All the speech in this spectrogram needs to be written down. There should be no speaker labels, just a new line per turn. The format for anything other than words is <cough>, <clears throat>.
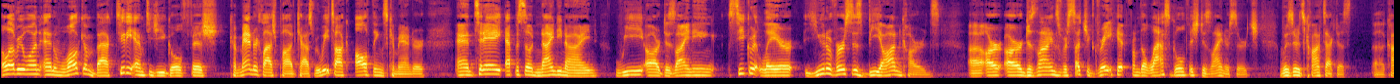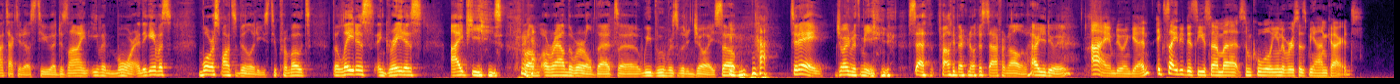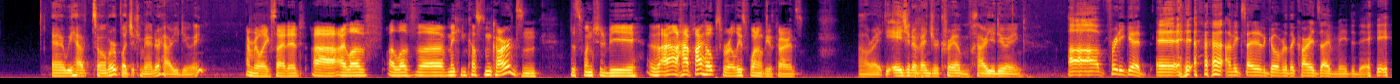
Hello, everyone, and welcome back to the MTG Goldfish Commander Clash podcast, where we talk all things Commander. And today, episode 99, we are designing Secret Lair Universes Beyond cards. Uh, our, our designs were such a great hit from the last Goldfish designer search. Wizards contacted us, uh, contacted us to uh, design even more, and they gave us more responsibilities to promote the latest and greatest IPs <laughs> from around the world that uh, we boomers would enjoy. So <laughs> today, join with me, <laughs> Seth, probably better known as Saffron Olive. How are you doing?
I am doing good. Excited to see some uh, some cool universes beyond cards.
And we have Tomer, Budget Commander. How are you doing?
I'm really excited. Uh, I love I love uh, making custom cards, and this one should be. I have high hopes for at least one of these cards.
All right, the Agent Avenger Crim. How are you doing?
Uh, pretty good. Uh, <laughs> I'm excited to go over the cards I've made today.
